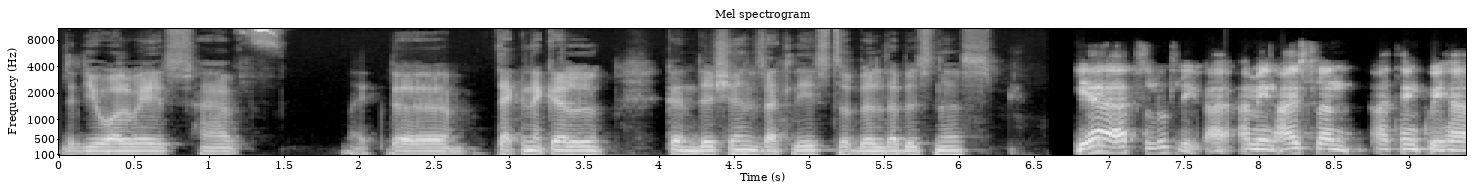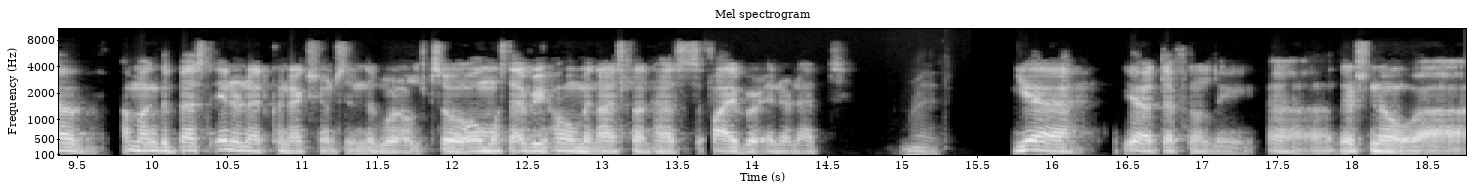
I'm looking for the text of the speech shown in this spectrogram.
did you always have like the technical conditions at least to build a business? Yeah, absolutely. I, I, mean, Iceland, I think we have among the best internet connections in the world. So almost every home in Iceland has fiber internet. Right. Yeah, yeah, definitely. Uh, there's no uh,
